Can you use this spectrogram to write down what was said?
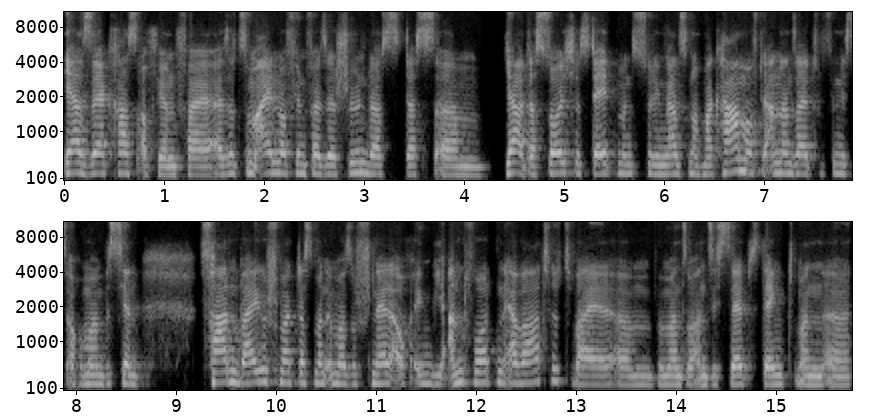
Ja, sehr krass auf jeden Fall. Also zum einen auf jeden Fall sehr schön, dass, dass, ähm, ja, dass solche Statements zu dem Ganzen nochmal kamen. Auf der anderen Seite finde ich es auch immer ein bisschen Fadenbeigeschmack, dass man immer so schnell auch irgendwie Antworten erwartet, weil ähm, wenn man so an sich selbst denkt, man äh,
